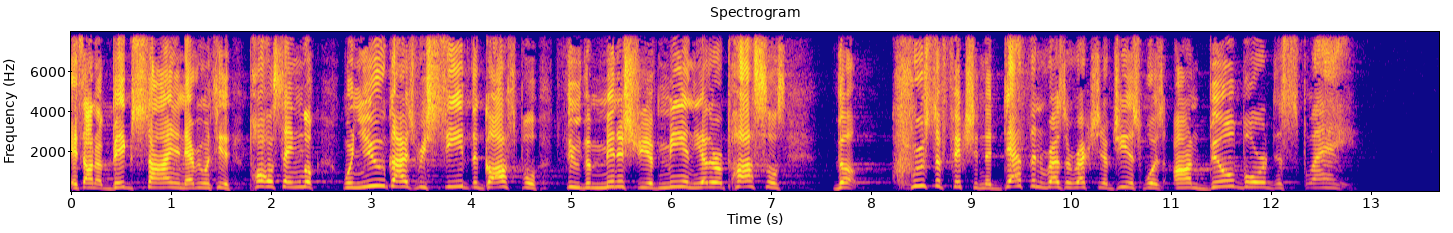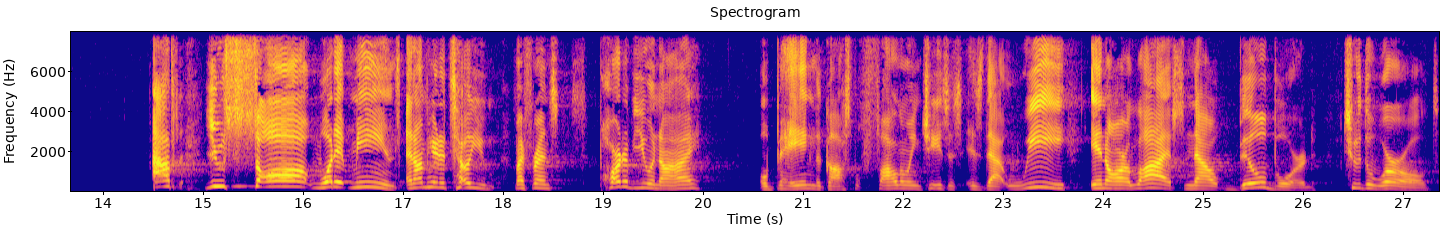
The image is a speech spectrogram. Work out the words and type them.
It's on a big sign and everyone sees it. Paul is saying, look, when you guys received the gospel through the ministry of me and the other apostles, the crucifixion, the death and resurrection of Jesus was on billboard display. You saw what it means. And I'm here to tell you, my friends, part of you and I obeying the gospel, following Jesus, is that we in our lives now billboard to the world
